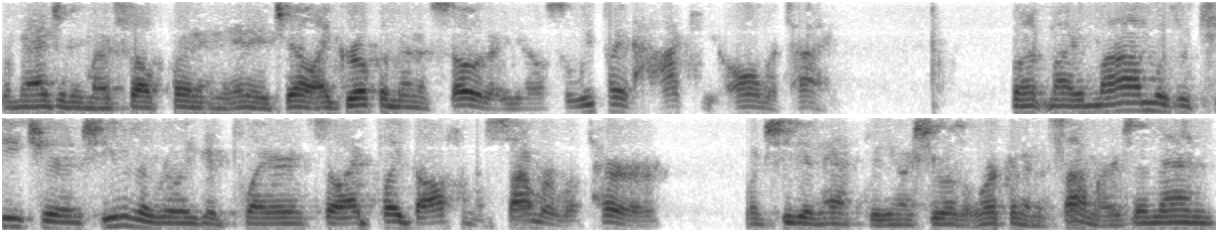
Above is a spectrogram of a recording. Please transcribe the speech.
imagining myself playing in the NHL. I grew up in Minnesota, you know, so we played hockey all the time. But my mom was a teacher and she was a really good player, and so I'd play golf in the summer with her when she didn't have to, you know, she wasn't working in the summers. And then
